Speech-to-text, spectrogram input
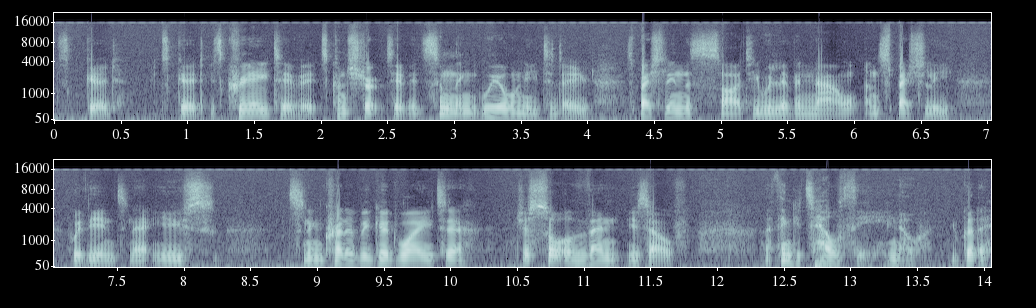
It's good. It's good. It's creative. It's constructive. It's something we all need to do, especially in the society we live in now, and especially with the internet use. It's an incredibly good way to just sort of vent yourself. I think it's healthy. You know, you've got to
